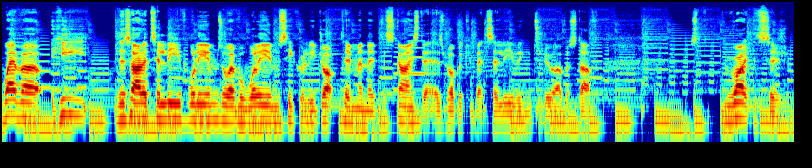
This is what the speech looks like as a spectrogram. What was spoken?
whether he decided to leave Williams or whether Williams secretly dropped him and they disguised it as Robert Kubica leaving to do other stuff, the right decision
